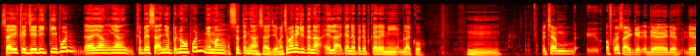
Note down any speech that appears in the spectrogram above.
Saya ke JDT pun uh, yang yang kebiasaannya penuh pun memang setengah saja. Macam mana kita nak elakkan daripada perkara ni berlaku? Hmm. Macam of course lah the the the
